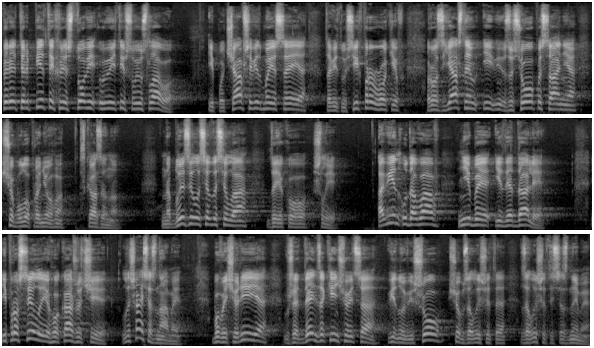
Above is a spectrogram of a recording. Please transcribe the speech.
перетерпіти Христові увійти в свою славу? І, почавши від Моїсея та від усіх пророків, роз'яснив і з усього Писання, що було про нього сказано. Наблизилися до села, до якого йшли. А він удавав, ніби іде далі, і просили його, кажучи: лишайся з нами, бо вечоріє, вже день закінчується, він увійшов, щоб залишити, залишитися з ними.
